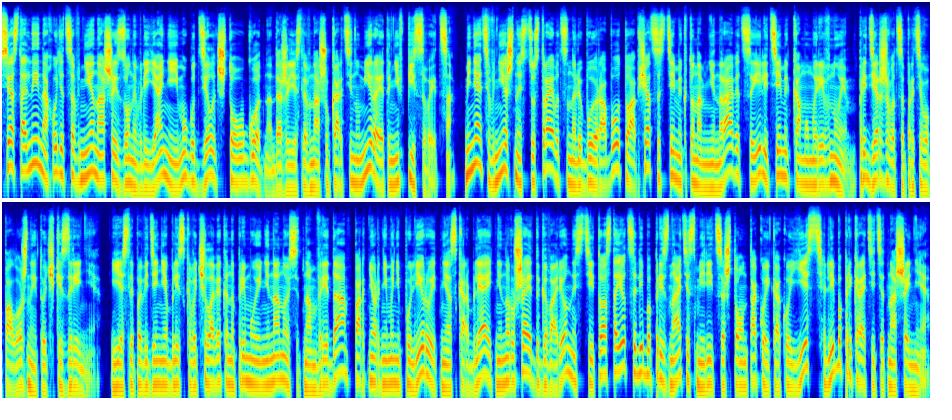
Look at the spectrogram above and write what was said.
Все остальные находятся вне нашей зоны влияния и могут делать что угодно, даже если в нашу картину мира это не вписывается. Менять внешность, устраиваться на любую работу, общаться с теми, кто нам не нравится, или теми, к кому мы ревнуем, придерживаться противоположной точки зрения. Если поведение близкого человека напрямую не наносит нам вреда, партнер не манипулирует, не оскорбляет, не нарушает договоренности, то остается либо признать и смириться, что он такой, какой есть, либо прекратить отношения.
